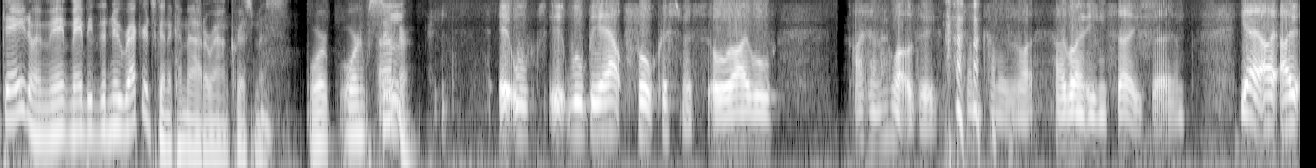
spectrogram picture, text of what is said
date? I mean, maybe the new record's going to come out around Christmas or or sooner. It will it will be out for Christmas, or I will. I don't know what I'll do. Some kind of like I won't even say. But, um, yeah, I. I,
